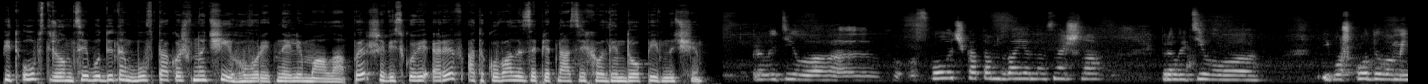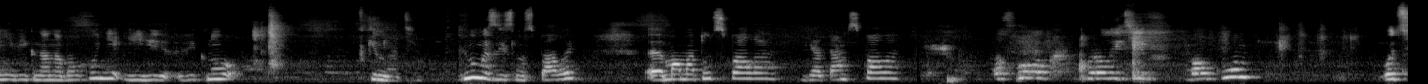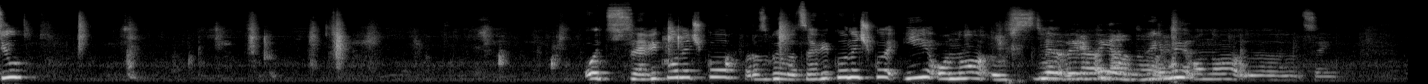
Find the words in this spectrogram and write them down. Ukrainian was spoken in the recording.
Під обстрілом цей будинок був також вночі, говорить Нелі Мала. Перше військові РФ атакували за 15 хвилин до опівночі. Прилетіло е, осколочка, там два я знайшла. Прилетіло і пошкодило мені вікна на балконі і вікно в кімнаті. Ну, ми, звісно, спали. Е, Мама тут спала, я там спала. Осколок пролетів балкон. Оцю. Оце віконечко, розбило це віконечко, і воно всі Над дверьми воно- е, цей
